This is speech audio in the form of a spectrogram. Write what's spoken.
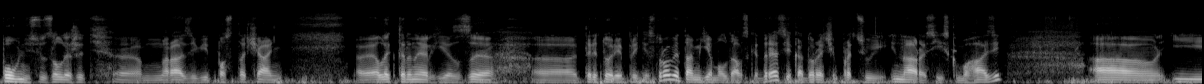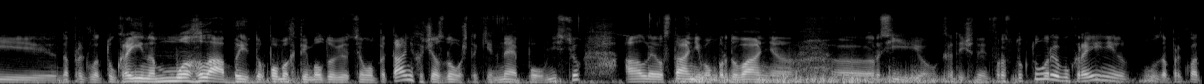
повністю залежить е, наразі від постачань е, електроенергії з е, території Придністров'я. Там є молдавська ДРЕС, яка, до речі, працює і на російському газі. І, наприклад, Україна могла би допомогти Молдові в цьому питанні, хоча знову ж таки не повністю. Але останні бомбардування е, Росією критичної інфраструктури в Україні, ну, наприклад,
